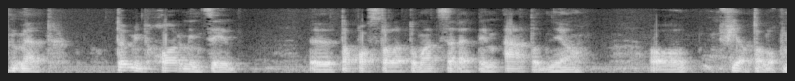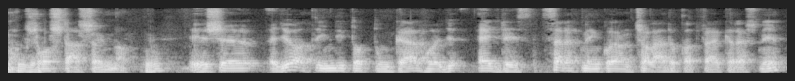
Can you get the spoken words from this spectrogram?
mert több mint 30 év tapasztalatomat szeretném átadni a, a fiataloknak, sorstársaimnak. És ö, egy olyat indítottunk el, hogy egyrészt szeretnénk olyan családokat felkeresni,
